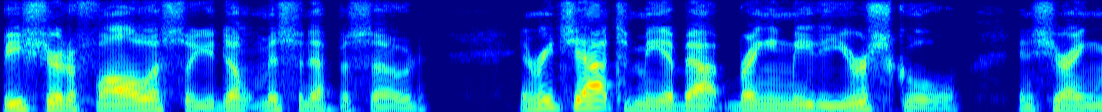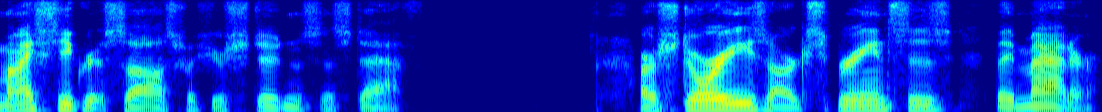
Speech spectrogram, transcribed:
Be sure to follow us so you don't miss an episode and reach out to me about bringing me to your school and sharing my secret sauce with your students and staff. Our stories, our experiences, they matter.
